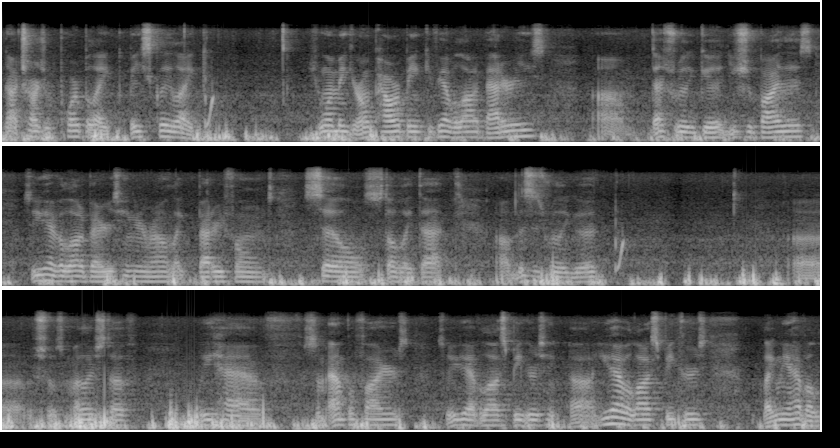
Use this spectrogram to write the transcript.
not charging port, but like basically like if you want to make your own power bank, if you have a lot of batteries, um, that's really good. You should buy this so you have a lot of batteries hanging around, like battery phones, cells, stuff like that. Um, this is really good show some other stuff. We have some amplifiers. So you have a lot of speakers. Uh, you have a lot of speakers. Like me, I have a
